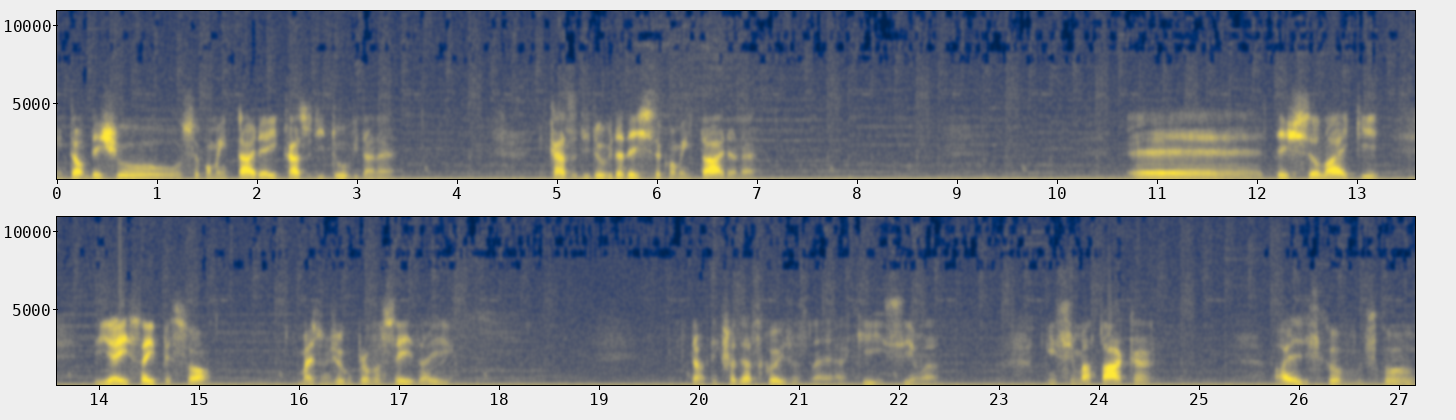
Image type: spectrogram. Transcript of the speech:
Então, deixa o seu comentário aí caso de dúvida, né? Em caso de dúvida, deixe seu comentário, né? É, deixe seu like. E é isso aí, pessoal. Mais um jogo pra vocês aí. Então, tem que fazer as coisas, né? Aqui em cima. Aqui em cima ataca. Olha, ele ficou, ficou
